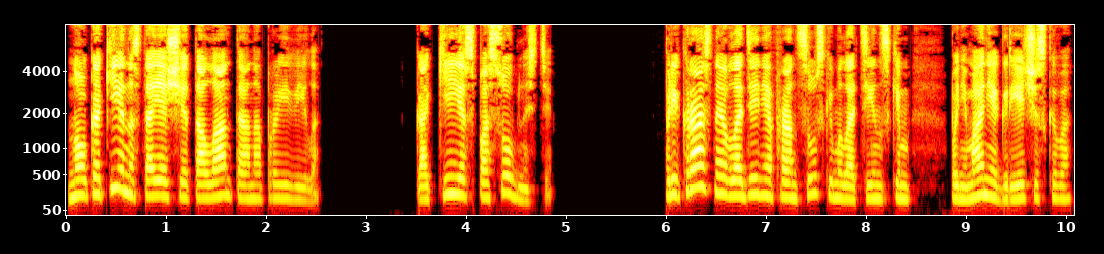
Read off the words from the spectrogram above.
Но какие настоящие таланты она проявила? Какие способности? Прекрасное владение французским и латинским, понимание греческого,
